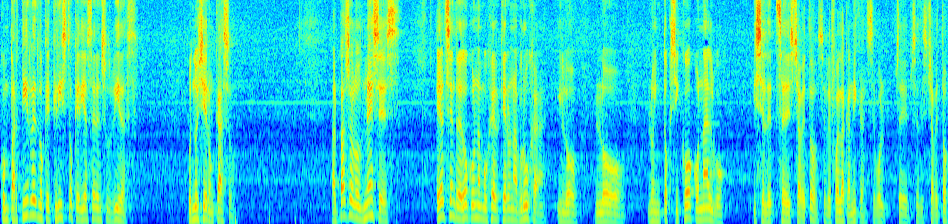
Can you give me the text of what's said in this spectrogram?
compartirles lo que Cristo quería hacer en sus vidas. Pues no hicieron caso. Al paso de los meses, él se enredó con una mujer que era una bruja y lo, lo, intoxicó con algo y se, le, se deschavetó, se le fue la canica, se, se, se deschavetó.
